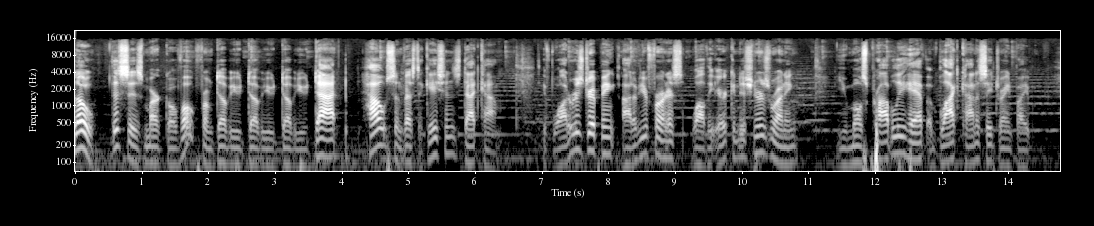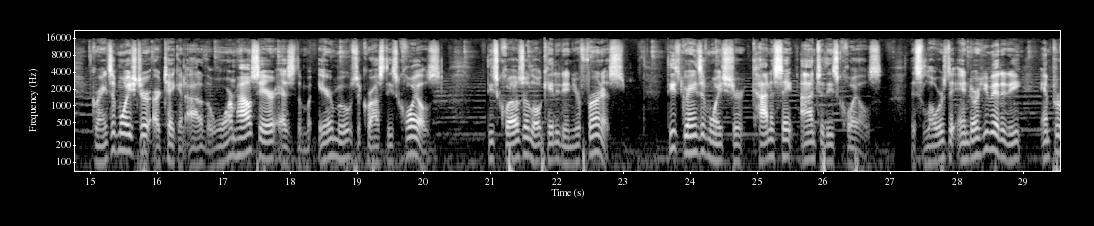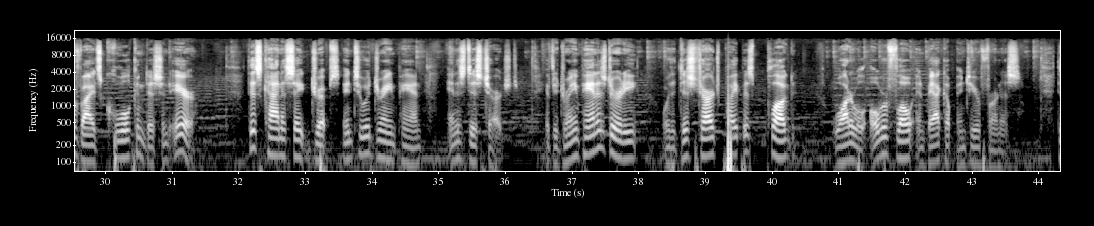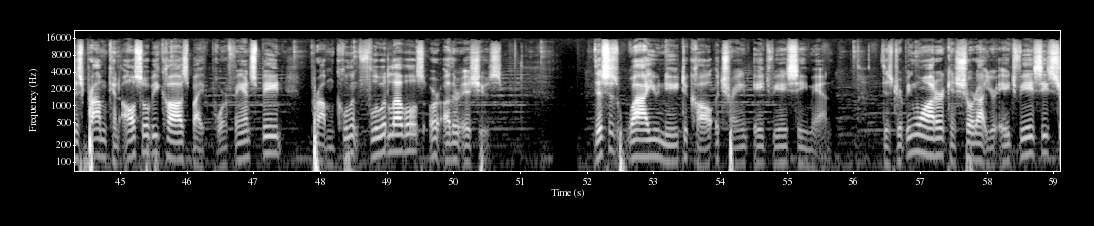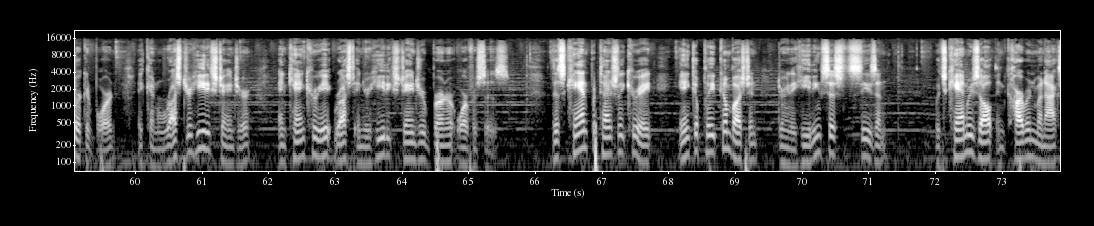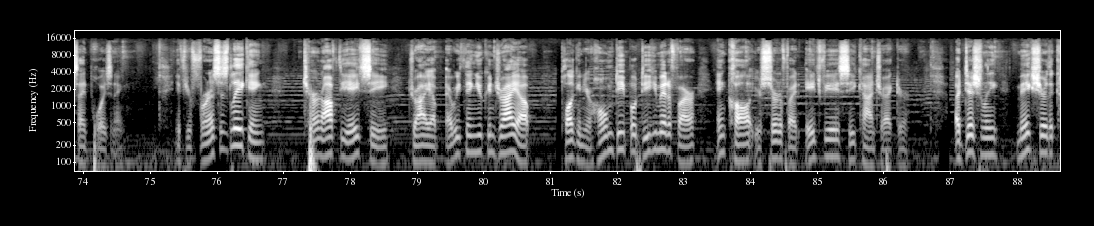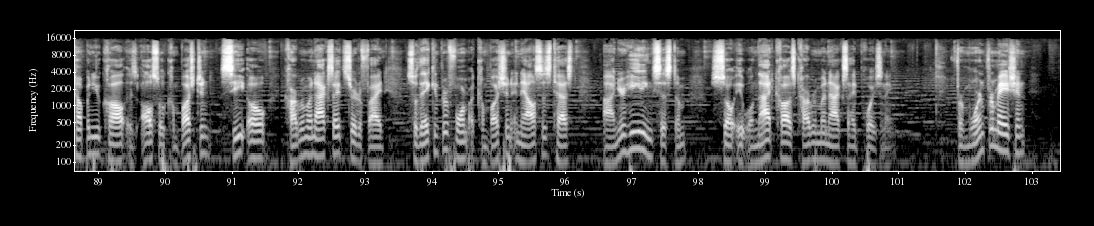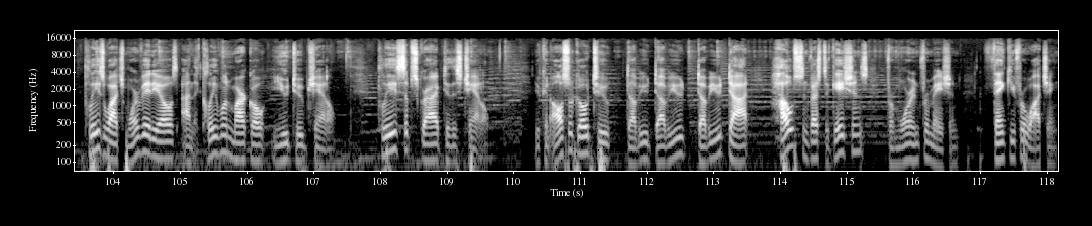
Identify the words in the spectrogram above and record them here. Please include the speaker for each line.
Speaker 1: Hello, this is Marko Vovk from www.houseinvestigations.com. If water is dripping out of your furnace while the air conditioner is running, you most probably have a blocked condensate drain pipe. Grains of moisture are taken out of the warm house air as the air moves across these coils. These coils are located in your furnace. These grains of moisture condensate onto these coils. This lowers the indoor humidity and provides cool conditioned air. This condensate drips into a drain pan and is discharged. If the drain pan is dirty or the discharge pipe is plugged, water will overflow and back up into your furnace. This problem can also be caused by poor fan speed, problem coolant fluid levels, or other issues. This is why you need to call a trained HVAC man. This dripping water can short out your HVAC circuit board, it can rust your heat exchanger, and can create rust in your heat exchanger burner orifices. This can potentially create incomplete combustion during the heating season, which can result in carbon monoxide poisoning. If your furnace is leaking, turn off the AC, dry up everything you can dry up, plug in your Home Depot dehumidifier, and call your certified HVAC contractor. Additionally, make sure the company you call is also combustion CO carbon monoxide certified so they can perform a combustion analysis test on your heating system so it will not cause carbon monoxide poisoning. For more information, please watch more videos on the Cleveland Marko YouTube channel. Please subscribe to this channel. You can also go to www.houseinvestigations for more information. Thank you for watching.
